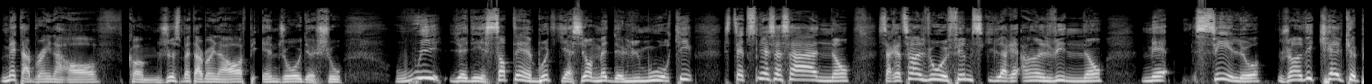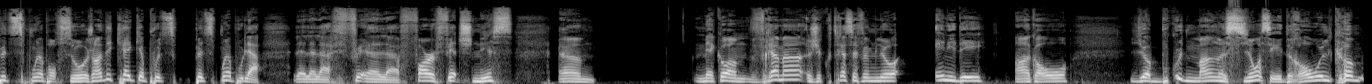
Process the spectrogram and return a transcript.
mets ta brain à off, comme juste mettre ta brain à off puis enjoy the show. Oui, il y a des certains bouts qui essayent de mettre de l'humour. Qui, c'était-tu nécessaire? Non. Ça aurait-tu enlevé au film ce qu'il aurait enlevé? Non. Mais c'est là. J'ai enlevé quelques petits points pour ça. J'ai enlevé quelques petits, points pour la, la, la, la, la farfetchness. Euh, mais comme, vraiment, j'écouterais ce film-là any day encore. Il y a beaucoup de mentions, c'est drôle, comme,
